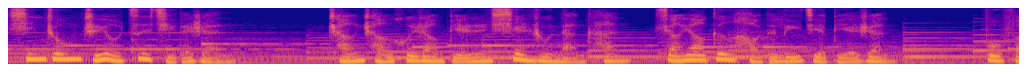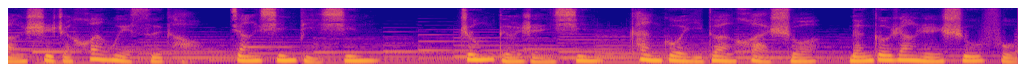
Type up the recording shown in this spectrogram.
心中只有自己的人，常常会让别人陷入难堪。想要更好的理解别人，不妨试着换位思考，将心比心，终得人心。看过一段话说，能够让人舒服，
